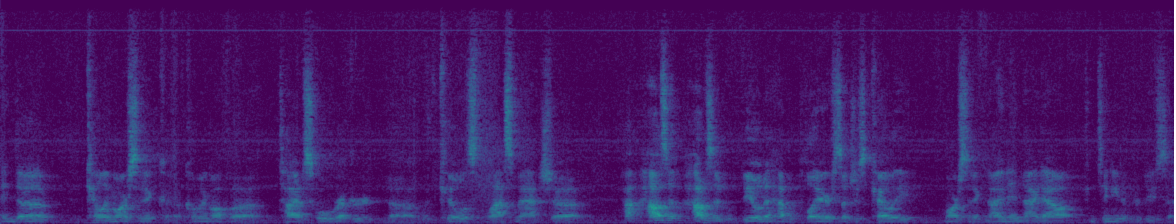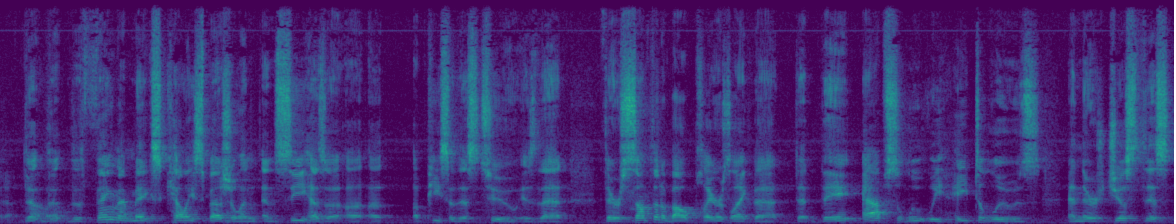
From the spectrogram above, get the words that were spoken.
And uh, Kelly Marcinek uh, coming off a tied school record uh, with kills last match. Uh, how, how's it, how does it feel to have a player such as Kelly Marcinek, night in, night out, continue to produce at The, that the, the thing that makes Kelly special, and, and C has a, a, a piece of this too, is that there's something about players like that that they absolutely hate to lose, and there's just this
